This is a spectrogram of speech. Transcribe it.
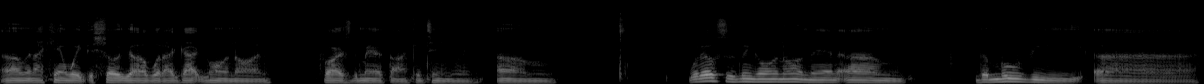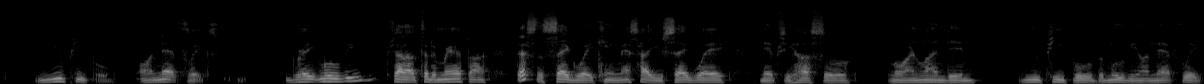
Um, and I can't wait to show y'all what I got going on far as the marathon continuing. Um, what else has been going on, man? Um, the movie uh, You People on Netflix. Great movie. Shout out to the marathon. That's the segue king. That's how you segue. Nipsey Hussle, Lauren London, you People, the movie on Netflix.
